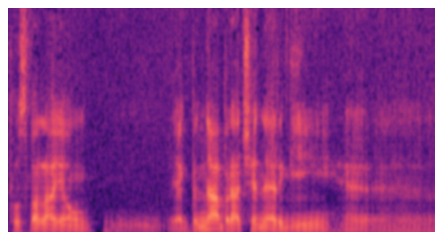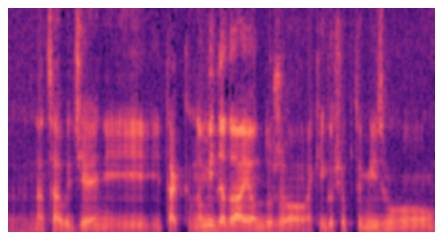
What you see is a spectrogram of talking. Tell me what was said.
pozwalają jakby nabrać energii e, na cały dzień i, i tak, no mi dodają dużo jakiegoś optymizmu,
